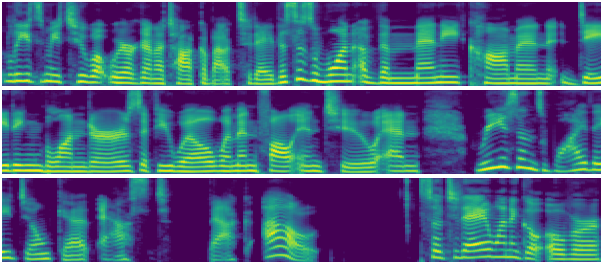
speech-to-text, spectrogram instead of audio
leads me to what we're going to talk about today. This is one of the many common dating blunders, if you will, women fall into, and reasons why they don't get asked back out. So, today I want to go over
